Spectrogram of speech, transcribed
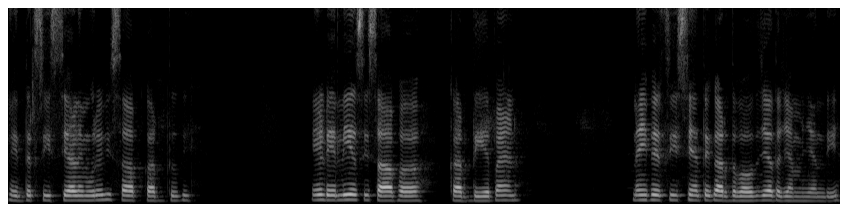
ਇੱਧਰ ਸੀਸੇ ਵਾਲੇ ਮੂਰੇ ਵੀ ਸਾਫ਼ ਕਰ ਦੂਗੀ। ਇਹ ਡੇਲੀ ਅਸੀਂ ਸਾਫ਼ ਕਰਦੀ ਹੈ ਭੈਣ। ਨਹੀਂ ਫਿਰ ਸੀਸਿਆਂ ਤੇ ਗਰਦ ਬਹੁਤ ਜ਼ਿਆਦਾ ਜੰਮ ਜਾਂਦੀ ਹੈ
